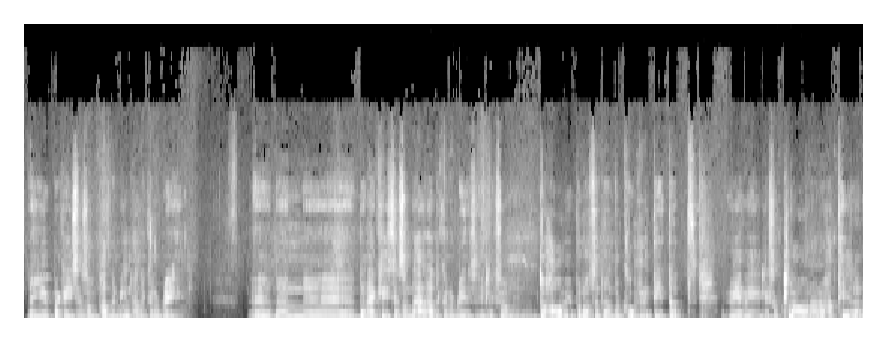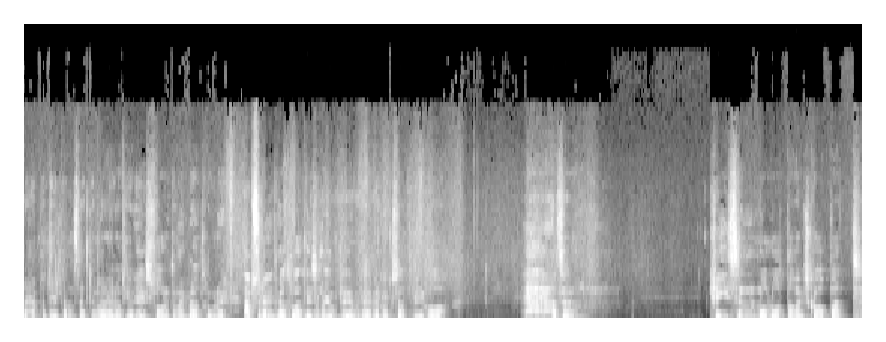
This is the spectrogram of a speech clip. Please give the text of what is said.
Den djupa krisen som pandemin hade kunnat bli. Eh, den, eh, den här krisen som det här hade kunnat bli. Liksom, då har vi på något sätt ändå kommit dit att vi, vi liksom klarar att hantera det här på ett helt annat sätt än vad vi gjort tidigare. Det är livsfarligt om vi börjar tro det. Absolut. För jag tror att det som har gjort det är väl också att vi har... Alltså, krisen 08 har ju skapat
